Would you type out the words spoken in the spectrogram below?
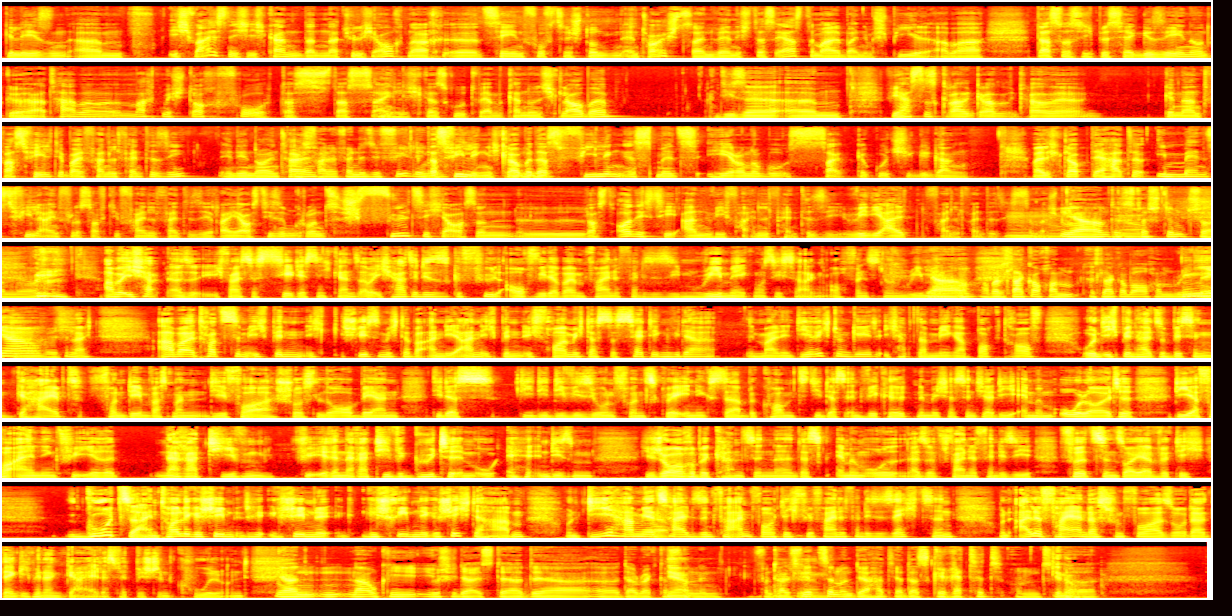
gelesen. Ähm, ich weiß nicht, ich kann dann natürlich auch nach äh, 10, 15 Stunden enttäuscht sein, wenn nicht das erste Mal bei einem Spiel. Aber das, was ich bisher gesehen und gehört habe, macht mich doch froh, dass das eigentlich ganz gut werden kann. Und ich glaube, diese, ähm, wie hast du es gerade genannt, was fehlt dir bei Final Fantasy in den neuen Das Teilen? Final Fantasy Feeling. Das Feeling. Ich glaube, Mhm. das Feeling ist mit Hironobu Sakaguchi gegangen. Weil ich glaube, der hatte immens viel Einfluss auf die Final Fantasy Reihe. Aus diesem Grund fühlt sich ja auch so ein Lost Odyssey an wie Final Fantasy, wie die alten Final Fantasies zum Beispiel. ja, das, das stimmt schon, ja. Aber ich habe, also ich weiß, das zählt jetzt nicht ganz, aber ich hatte dieses Gefühl auch wieder beim Final Fantasy VII Remake, muss ich sagen, auch wenn es nur ein Remake ja, war. aber das lag auch am, das lag aber auch am Remake, ja, glaube ich. vielleicht. Aber trotzdem, ich bin, ich schließe mich dabei an die an. Ich bin, ich freue mich, dass das Setting wieder mal in die Richtung geht. Ich habe da mega Bock drauf und ich bin halt so ein bisschen gehypt von dem, was man die Vorschusslorbeeren, die das, die die Division von Square Enix da bekommt, die das entwickelt. Nämlich, das sind ja die MMO-Leute, die ja vor allen Dingen für ihre narrativen, für ihre narrative Güte im, äh, in diesem Genre bekannt sind. Ne? Das MMO, also Final Fantasy 14 soll ja wirklich gut sein, tolle geschriebene, geschriebene, geschriebene Geschichte haben. Und die haben jetzt ja. halt, sind verantwortlich für Final Fantasy 16 und alle feiern das schon vorher so, da denke ich mir dann, geil, das wird bestimmt cool. Und ja, Naoki Yoshida ist der, der äh, Director ja. von, den, von Teil 14 und, und der hat ja das gerettet und genau. äh,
